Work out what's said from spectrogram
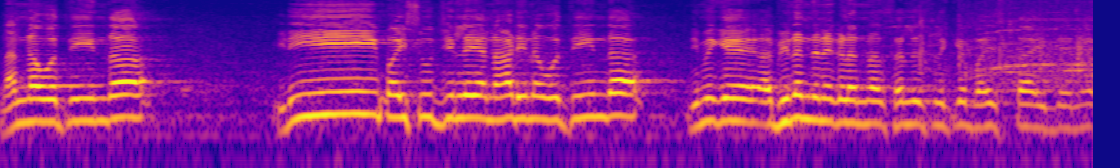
ನನ್ನ ವತಿಯಿಂದ, ಇಡೀ ಮೈಸೂರು ಜಿಲ್ಲೆಯ ನಾಡಿನ ವತಿಯಿಂದ ನಿಮಗೆ ಅಭಿನಂದನೆಗಳನ್ನು ಸಲ್ಲಿಸಲಿಕ್ಕೆ ಬಯಸ್ತಾ ಇದ್ದೇನೆ.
